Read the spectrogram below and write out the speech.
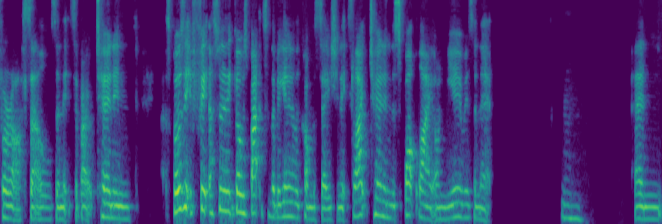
for ourselves, and it's about turning. I suppose it fit, I suppose it goes back to the beginning of the conversation. It's like turning the spotlight on you, isn't it? Mm. And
